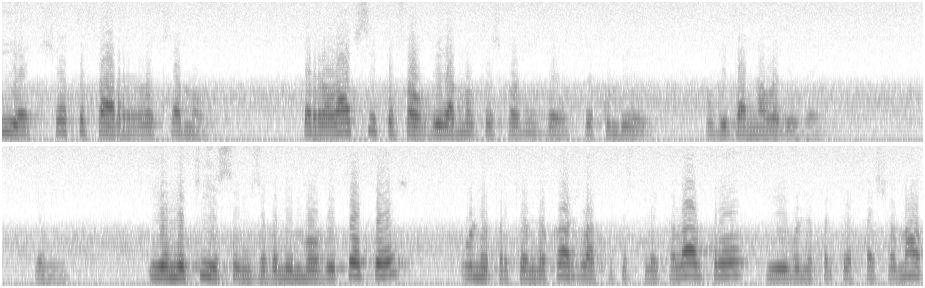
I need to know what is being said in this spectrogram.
i això te fa relaxar molt. Te relaxa i te fa oblidar moltes coses de, que conviu, oblidant a la vida. Sí. I aquí se'ns ha venit molt bé totes, una perquè una cosa, l'altra t'explica l'altra, i una perquè fa això mal,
